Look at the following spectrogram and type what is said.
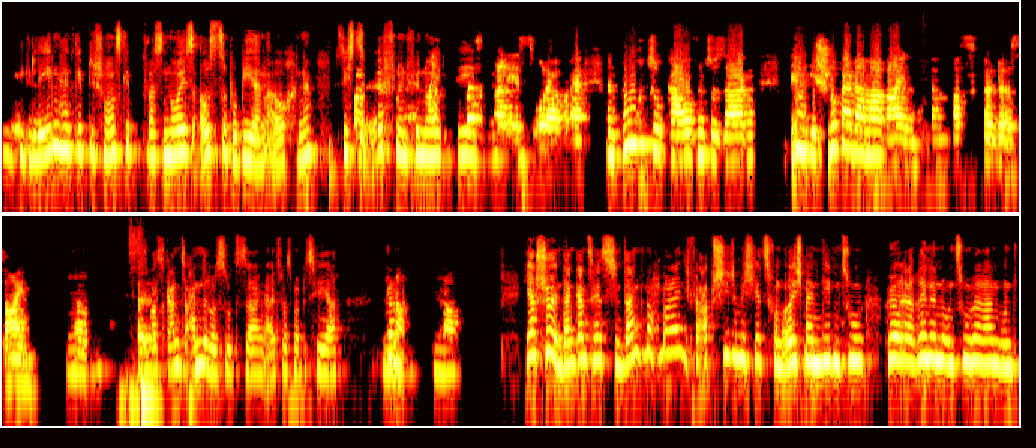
die Gelegenheit gibt, die Chance gibt, was Neues auszuprobieren auch, ne? Sich zu öffnen für neue Ideen. Ist, oder, oder ein Buch zu kaufen, zu sagen, ich schnupper da mal rein, ähm, was könnte es sein? Mhm. Also was ganz anderes sozusagen, als was man bisher. Genau, mhm. genau. Ja, schön. Dann ganz herzlichen Dank nochmal. Ich verabschiede mich jetzt von euch, meinen lieben Zuhörerinnen und Zuhörern und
